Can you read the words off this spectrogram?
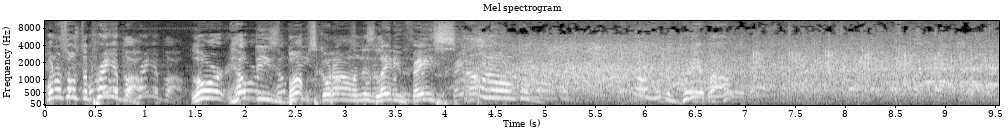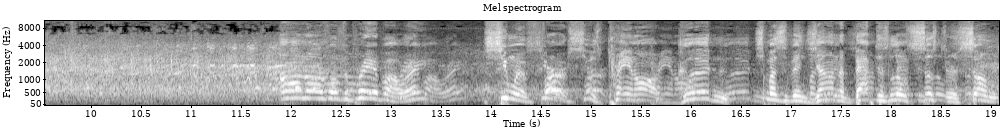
What am I supposed to pray about? Lord, help these bumps go down on this lady's face. I don't know you can pray about. I don't know what I'm supposed to pray about, right? She went first. She was praying all good, and she must have been John the Baptist's little sister or something.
